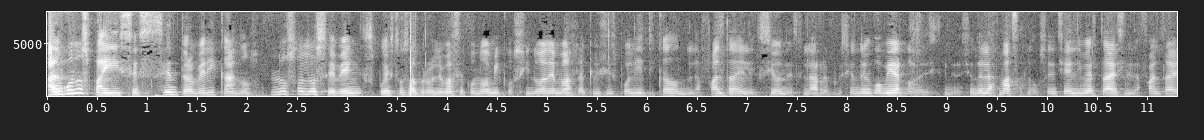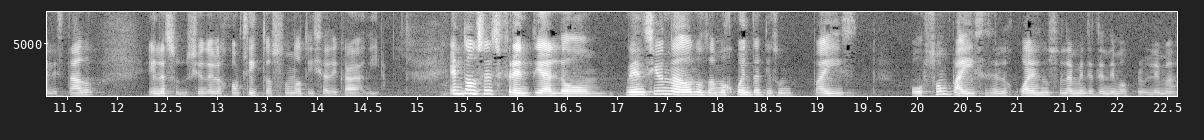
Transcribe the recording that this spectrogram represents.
Algunos países centroamericanos no solo se ven expuestos a problemas económicos, sino además la crisis política donde la falta de elecciones, la represión del gobierno, la discriminación de las masas, la ausencia de libertades y la falta del Estado en la solución de los conflictos son noticia de cada día. Entonces, frente a lo mencionado, nos damos cuenta que es un país o son países en los cuales no solamente tenemos problemas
